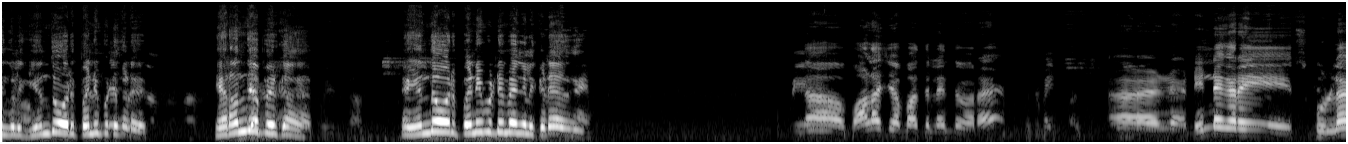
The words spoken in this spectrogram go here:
எங்களுக்கு எந்த ஒரு பெனிஃபிட்டும் கிடையாது. இறந்தே போயிருக்காங்க. எந்த ஒரு பெனிஃபிட்டுமே எங்களுக்கு கிடையாதுங்க. நான் வாலாஜாபாத்லேருந்து வரேன். நின்னகரை ஸ்கூலில்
